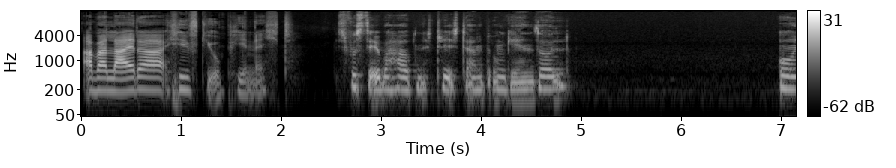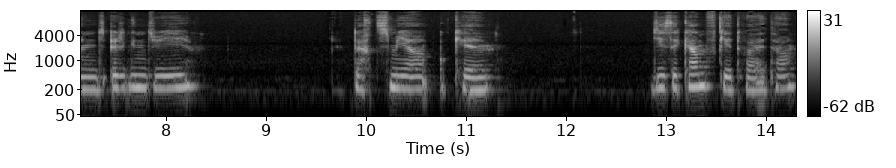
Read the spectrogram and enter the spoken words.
aber leider hilft die OP nicht. Ich wusste überhaupt nicht, wie ich damit umgehen soll. Und irgendwie dachte ich mir, okay, dieser Kampf geht weiter.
